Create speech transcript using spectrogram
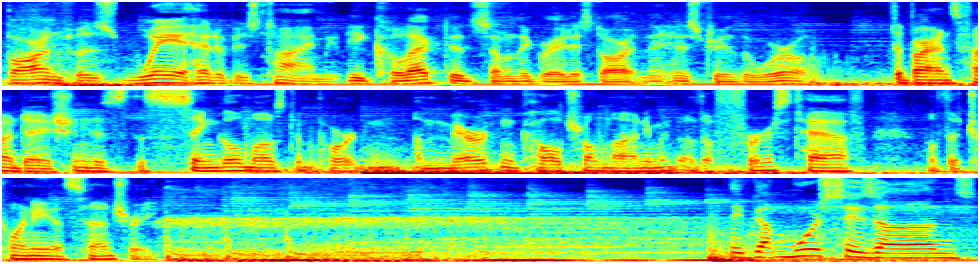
Barnes was way ahead of his time. He collected some of the greatest art in the history of the world. The Barnes Foundation is the single most important American cultural monument of the first half of the 20th century. They've got more Cezannes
